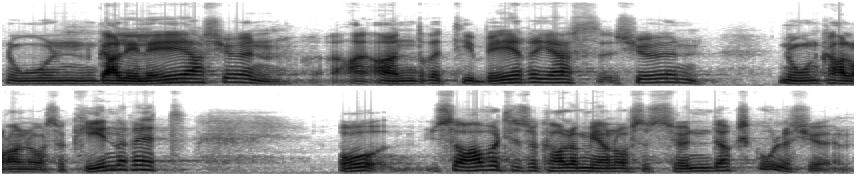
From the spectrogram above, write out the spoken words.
noen Galileasjøen, andre Tiberiassjøen. Noen kaller han også Kinneret. Og så Av og til så kaller vi han også Søndagsskolesjøen.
